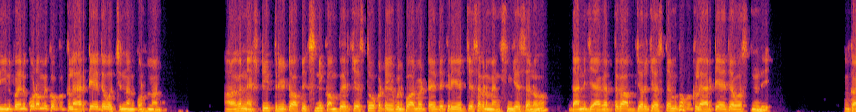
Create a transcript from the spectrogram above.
దీనిపైన కూడా మీకు ఒక క్లారిటీ అయితే వచ్చింది అనుకుంటున్నాను. అలాగే నెక్స్ట్ ఈ త్రీ టాపిక్స్ని కంపేర్ చేస్తూ ఒక టేబుల్ ఫార్మెట్ అయితే క్రియేట్ చేసి అక్కడ మెన్షన్ చేశాను. దాన్ని జాగ్రత్తగా అబ్జర్వ్ చేస్తే మీకు ఒక క్లారిటీ అయితే వస్తుంది. ఇంకా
